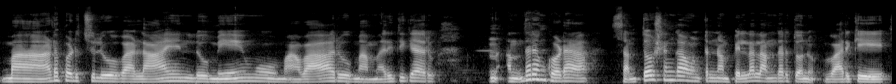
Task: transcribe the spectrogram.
మా ఆడపడుచులు వాళ్ళ ఆయన్లు మేము మా వారు మా మరిది గారు అందరం కూడా సంతోషంగా ఉంటున్నాం పిల్లలందరితోనూ. వారికి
